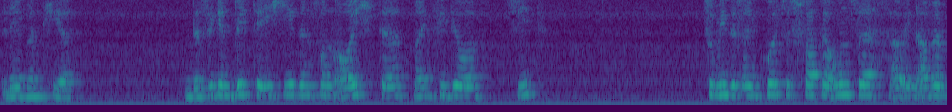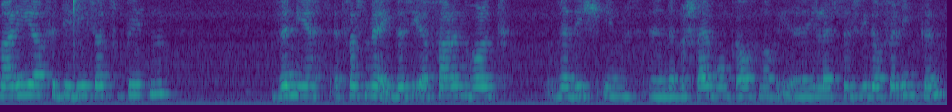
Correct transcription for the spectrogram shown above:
Leben hier. Und deswegen bitte ich jeden von euch, der mein Video sieht, zumindest ein kurzes Vaterunser in Ave Maria für die Leser zu beten. Wenn ihr etwas mehr über sie erfahren wollt, werde ich in, in der Beschreibung auch noch ihr letztes Video verlinken.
